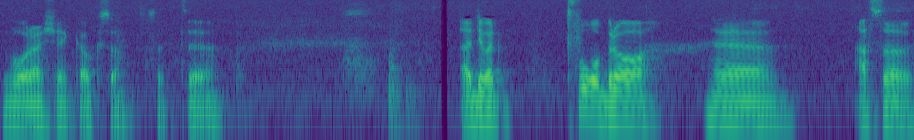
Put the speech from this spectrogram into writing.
våra checkar också. Så att, uh, det var två bra uh, alltså,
